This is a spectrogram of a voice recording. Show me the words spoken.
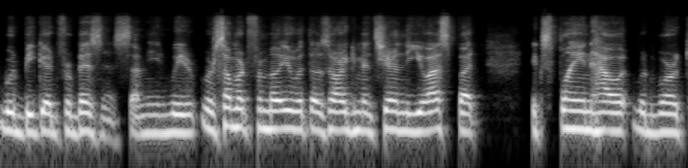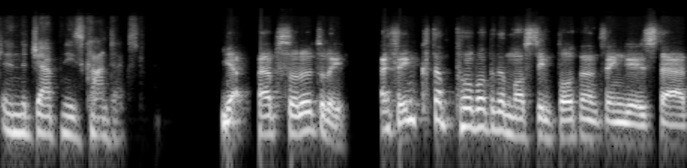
would be good for business. I mean, we, we're somewhat familiar with those arguments here in the US, but explain how it would work in the Japanese context. Yeah, absolutely. I think the probably the most important thing is that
